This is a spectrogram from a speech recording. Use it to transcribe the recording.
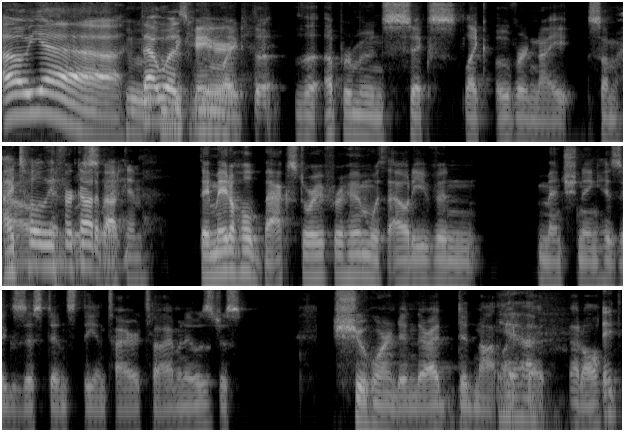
Oh yeah. Who, that who was became weird. like the the upper moon 6 like overnight somehow. I totally forgot about like, him. They made a whole backstory for him without even mentioning his existence the entire time and it was just shoehorned in there. I did not like Yeah. that at all. It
